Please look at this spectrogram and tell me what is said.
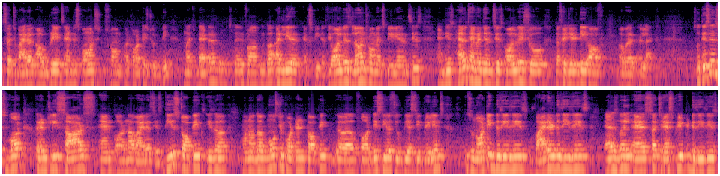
such viral outbreaks and response from authorities should be much better from the earlier experience. We always learn from experiences and these health emergencies always show the fragility of our life. So this is what currently SARS and coronavirus is. These topics is a one of the most important topic uh, for this year's UPSC prelims. Zoonotic diseases, viral diseases, as well as such respiratory diseases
